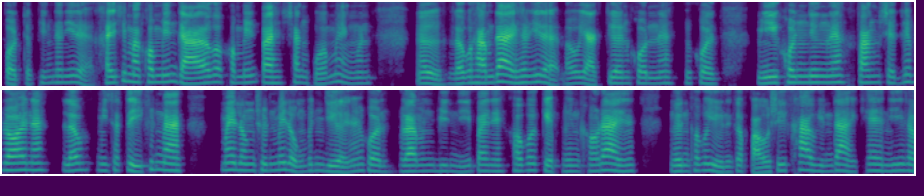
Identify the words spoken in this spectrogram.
ปลดแต่เพียงเท่านี้แหละ ใครที่มาคอมเมนต์ด่าเราก็คอมเมนต์ไปช่างหัวแม่งมัน เออ เราก็ทำได้แค่นี้แหละ เราอยากเตือนคนนะทุกคน มีคนนึงนะฟังเสร็จเรียบร้อยนะ แล้วมีสติขึ้นมา ไม่ลงทุนไม่หลงเป็นเหยื่อนะทุกคน เวลามันบินหนีไปเนี่ยเขาก็เก็บเงินเขาได้นะเงินเขาก็อยู่ในกระเป๋าซื้อข้าวกินได้ แค่นี้เรา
